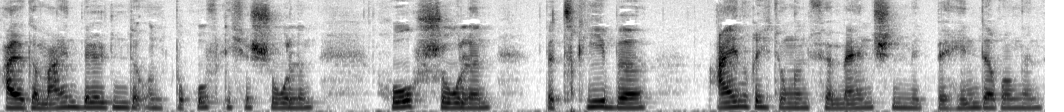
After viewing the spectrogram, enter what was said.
allgemeinbildende und berufliche Schulen, Hochschulen, Betriebe, Einrichtungen für Menschen mit Behinderungen,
